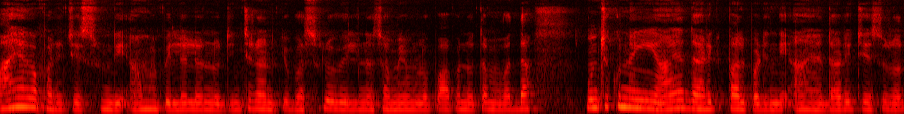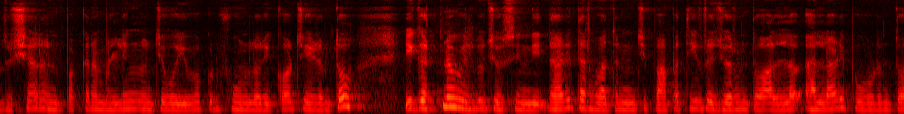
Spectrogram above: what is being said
ఆయాగా పనిచేస్తుంది. ఆమె పిల్లలను దించడానికి బస్సులో వెళ్ళిన సమయంలో పాపను తమ వద్ద ఉంచుకున్న ఈ ఆయా దాడికి పాల్పడింది. ఆయా దాడి చేస్తున్న దృశ్యాలను పక్కన బిల్డింగ్ నుంచి ఓ యువకుడు ఫోన్లో రికార్డ్ చేయడంతో ఈ ఘటన వెలుగు చూసింది. దాడి తర్వాత నుంచి పాప తీవ్ర జ్వరంతో అల్ల అల్లాడిపోవడంతో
